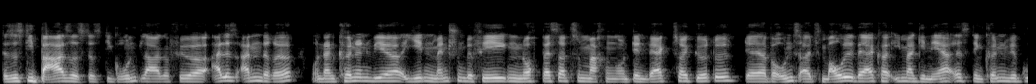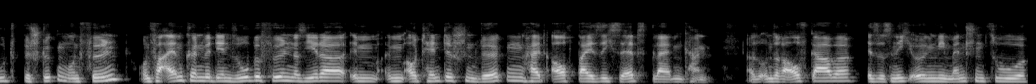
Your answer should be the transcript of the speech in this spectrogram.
das ist die Basis, das ist die Grundlage für alles andere. Und dann können wir jeden Menschen befähigen, noch besser zu machen. Und den Werkzeuggürtel, der bei uns als Maulwerker imaginär ist, den können wir gut bestücken und füllen. Und vor allem können wir den so befüllen, dass jeder im, im authentischen Wirken halt auch bei sich selbst bleiben kann. Also unsere Aufgabe ist es nicht irgendwie Menschen zu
